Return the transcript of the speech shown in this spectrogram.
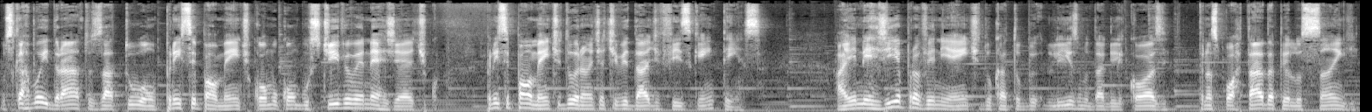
Os carboidratos atuam principalmente como combustível energético, principalmente durante atividade física intensa. A energia proveniente do catabolismo da glicose, transportada pelo sangue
